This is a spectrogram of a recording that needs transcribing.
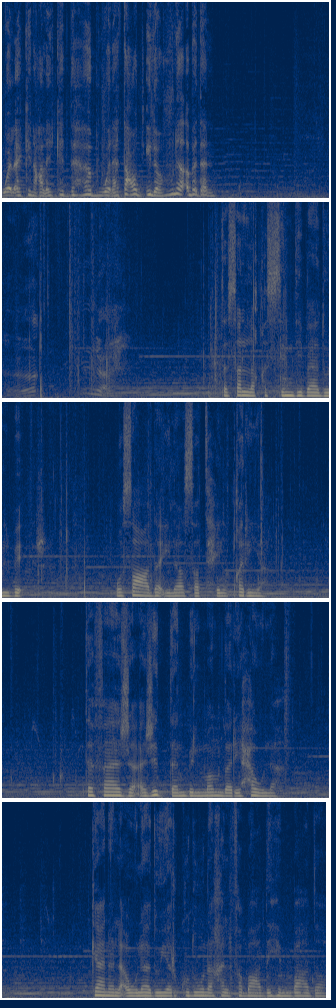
ولكن عليك الذهاب ولا تعد إلى هنا ابدا. تسلق السندباد البئر وصعد إلى سطح القرية. تفاجأ جدا بالمنظر حوله. كان الأولاد يركضون خلف بعضهم بعضا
